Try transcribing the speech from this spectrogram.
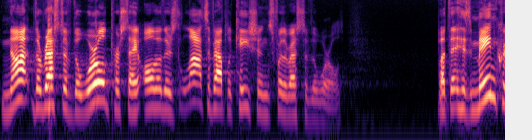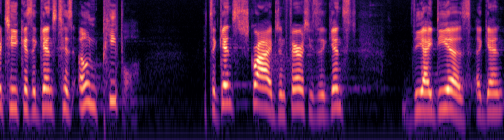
not the rest of the world per se, although there's lots of applications for the rest of the world but that his main critique is against his own people. It's against scribes and Pharisees, it's against the ideas again,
